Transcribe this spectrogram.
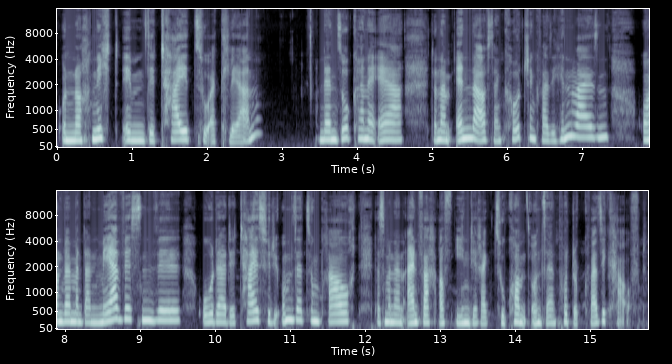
und noch nicht im Detail zu erklären, denn so könne er dann am Ende auf sein Coaching quasi hinweisen. Und wenn man dann mehr wissen will oder Details für die Umsetzung braucht, dass man dann einfach auf ihn direkt zukommt und sein Produkt quasi kauft.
